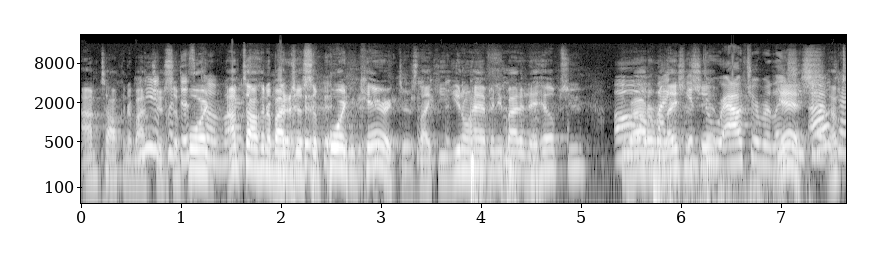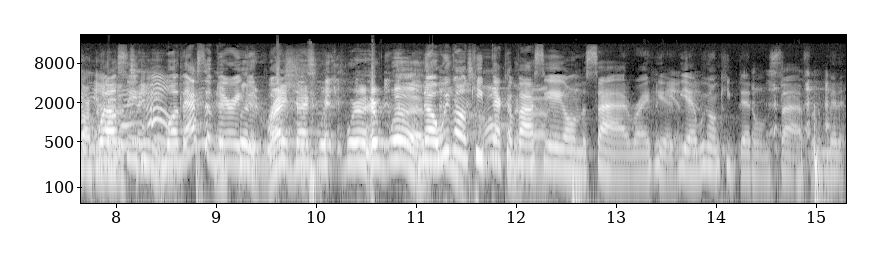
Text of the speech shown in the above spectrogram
I'm talking about need your to put this support. I'm talking about your supporting characters. Like you, you don't have anybody that helps you Oh, throughout a Oh, like relationship. throughout your relationship. yes, I'm Okay. talking Well, about a see, team. well, that's a And very put good it right question. back with where it was. No, we're gonna keep that talking about? Cavalier on the side right here. Yeah, we're gonna keep that on the side for a minute.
